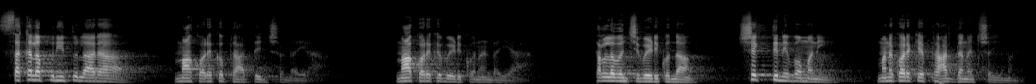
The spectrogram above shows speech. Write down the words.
సకల పునీతులారా మా కొరకు ప్రార్థించండి అయ్యా. మా కొరకు వేడుకొనండి అయ్యా. తల్ల వంచి వేడుకుందాం. శక్తినివ్వమని మన కొరకే ప్రార్థన చేయమని.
